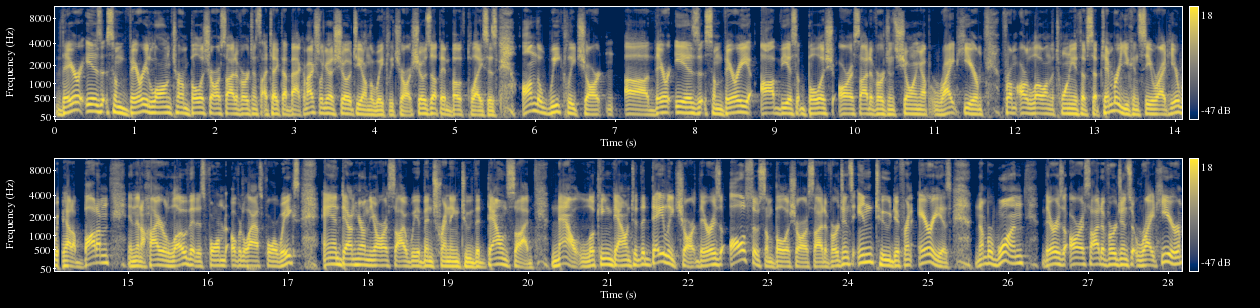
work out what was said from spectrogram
There is some very long-term bullish RSI divergence. I take that back. I'm actually going to show it to you on the weekly chart. Shows up in both places. On the weekly chart, uh, there is some very obvious bullish RSI divergence showing up right here from our low on the 20th of September. You can see right here we had a bottom and then a higher low that has formed over the last four weeks. And down here on the RSI, we have been trending to the downside. Now, looking down to the daily chart, there is also some bullish RSI divergence in two different areas. Number one, there is RSI divergence right here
